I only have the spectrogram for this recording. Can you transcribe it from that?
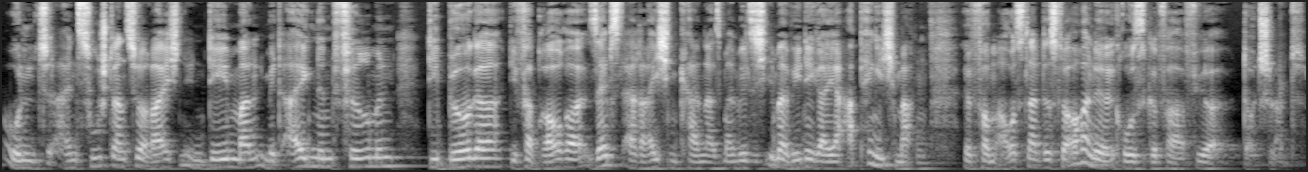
und einen Zustand zu erreichen, in dem man mit eigenen Firmen die Bürger, die Verbraucher selbst erreichen kann. Also man will sich immer weniger ja abhängig machen äh, vom Ausland. Das ist doch auch eine große Gefahr für Deutschland.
